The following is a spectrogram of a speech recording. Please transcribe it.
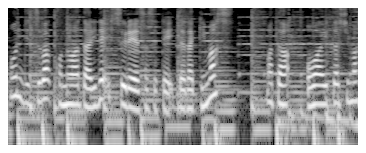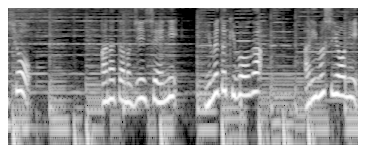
本日はこの辺りで失礼させていただきます。またお会いいたしましょう。あなたの人生に夢と希望がありますように。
